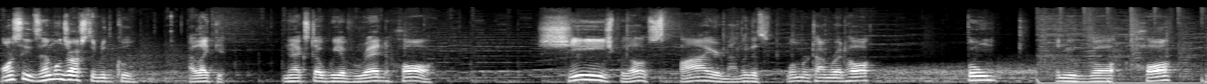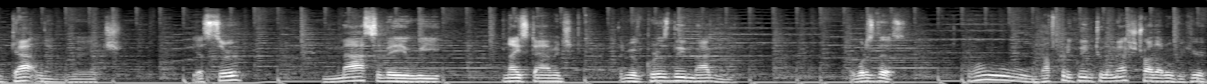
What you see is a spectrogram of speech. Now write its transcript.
honestly, these M1s are actually really cool. I like it. Next up, we have Red Hawk. Sheesh, but that looks fire, man. Look at this. One more time, Red Hawk. Boom. Then we've got Hawk Gatling, which, yes, sir. Massive AoE. Nice damage. Then we have Grizzly Magnum. What is this? Ooh, that's pretty clean too. Let me actually try that over here.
